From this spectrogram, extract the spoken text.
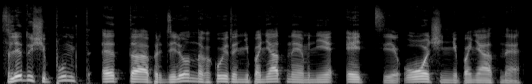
Следующий пункт — это определенно какое-то непонятное мне эти, очень непонятное.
